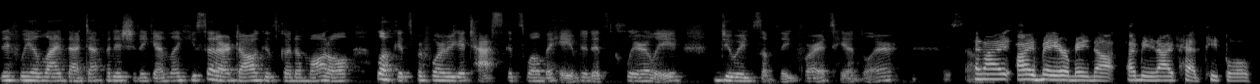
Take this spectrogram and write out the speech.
And if we align that definition again, like you said, our dog is going to model look, it's performing a task, it's well behaved, and it's clearly doing something for its handler. So. And I, I may or may not, I mean, I've had people,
